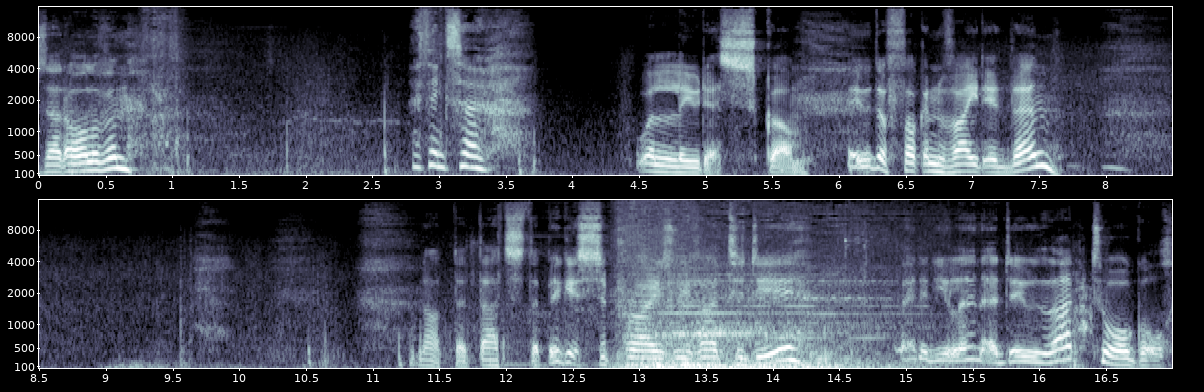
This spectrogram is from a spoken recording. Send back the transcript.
Is that all of them? I think so. Well, of scum. Who the fuck invited them? Not that that's the biggest surprise we've had today. Where did you learn to do that, Torgal?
